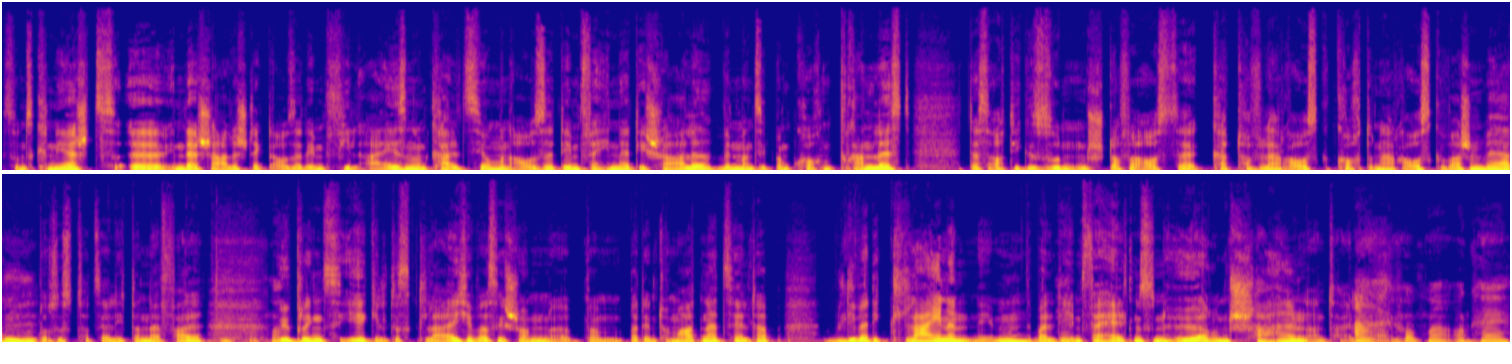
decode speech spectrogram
Sonst knirscht es. Äh, in der Schale steckt außerdem viel Eisen und Kalzium und außerdem verhindert die Schale, wenn man sie beim Kochen dran lässt, dass auch die gesunden Stoffe aus der Kartoffel herausgekocht und herausgewaschen werden. Mhm. Das ist tatsächlich dann der Fall. Übrigens, hier gilt das Gleiche, was ich schon äh, bei den Tomaten erzählt habe. Lieber die kleinen nehmen, weil die im Verhältnis einen höheren Schalenanteil Ach, haben. Ach, guck mal, okay.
